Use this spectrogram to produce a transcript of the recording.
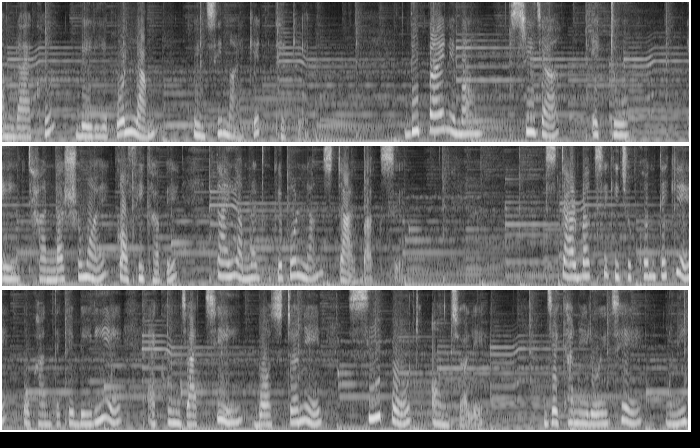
আমরা এখন বেরিয়ে পড়লাম কুইন্সি মার্কেট থেকে। দীপায়ন এবং সৃজা একটু এই ঠান্ডার সময় কফি খাবে, তাই আমরা ঢুকে পড়লাম স্টারবাক্সে স্টারবাক্সে কিছুক্ষণ থেকে ওখান থেকে বেরিয়ে এখন যাচ্ছি বস্টনের সিপোর্ট অঞ্চলে, যেখানে রয়েছে অনেক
